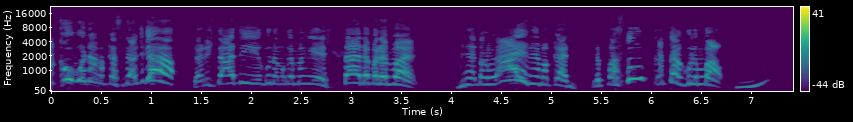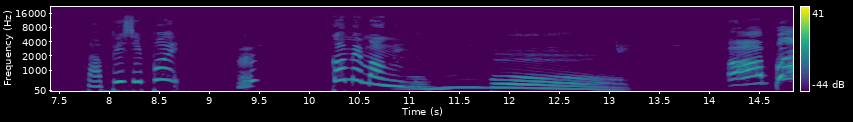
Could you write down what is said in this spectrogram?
Aku pun nak makan sedap juga. Dari tadi aku nak makan manggis. Tak dapat-dapat. Binatang lain yang makan. Lepas tu, kata aku lembab. Hmm? Tapi siput. Huh? Kau memang lembut. Apa?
